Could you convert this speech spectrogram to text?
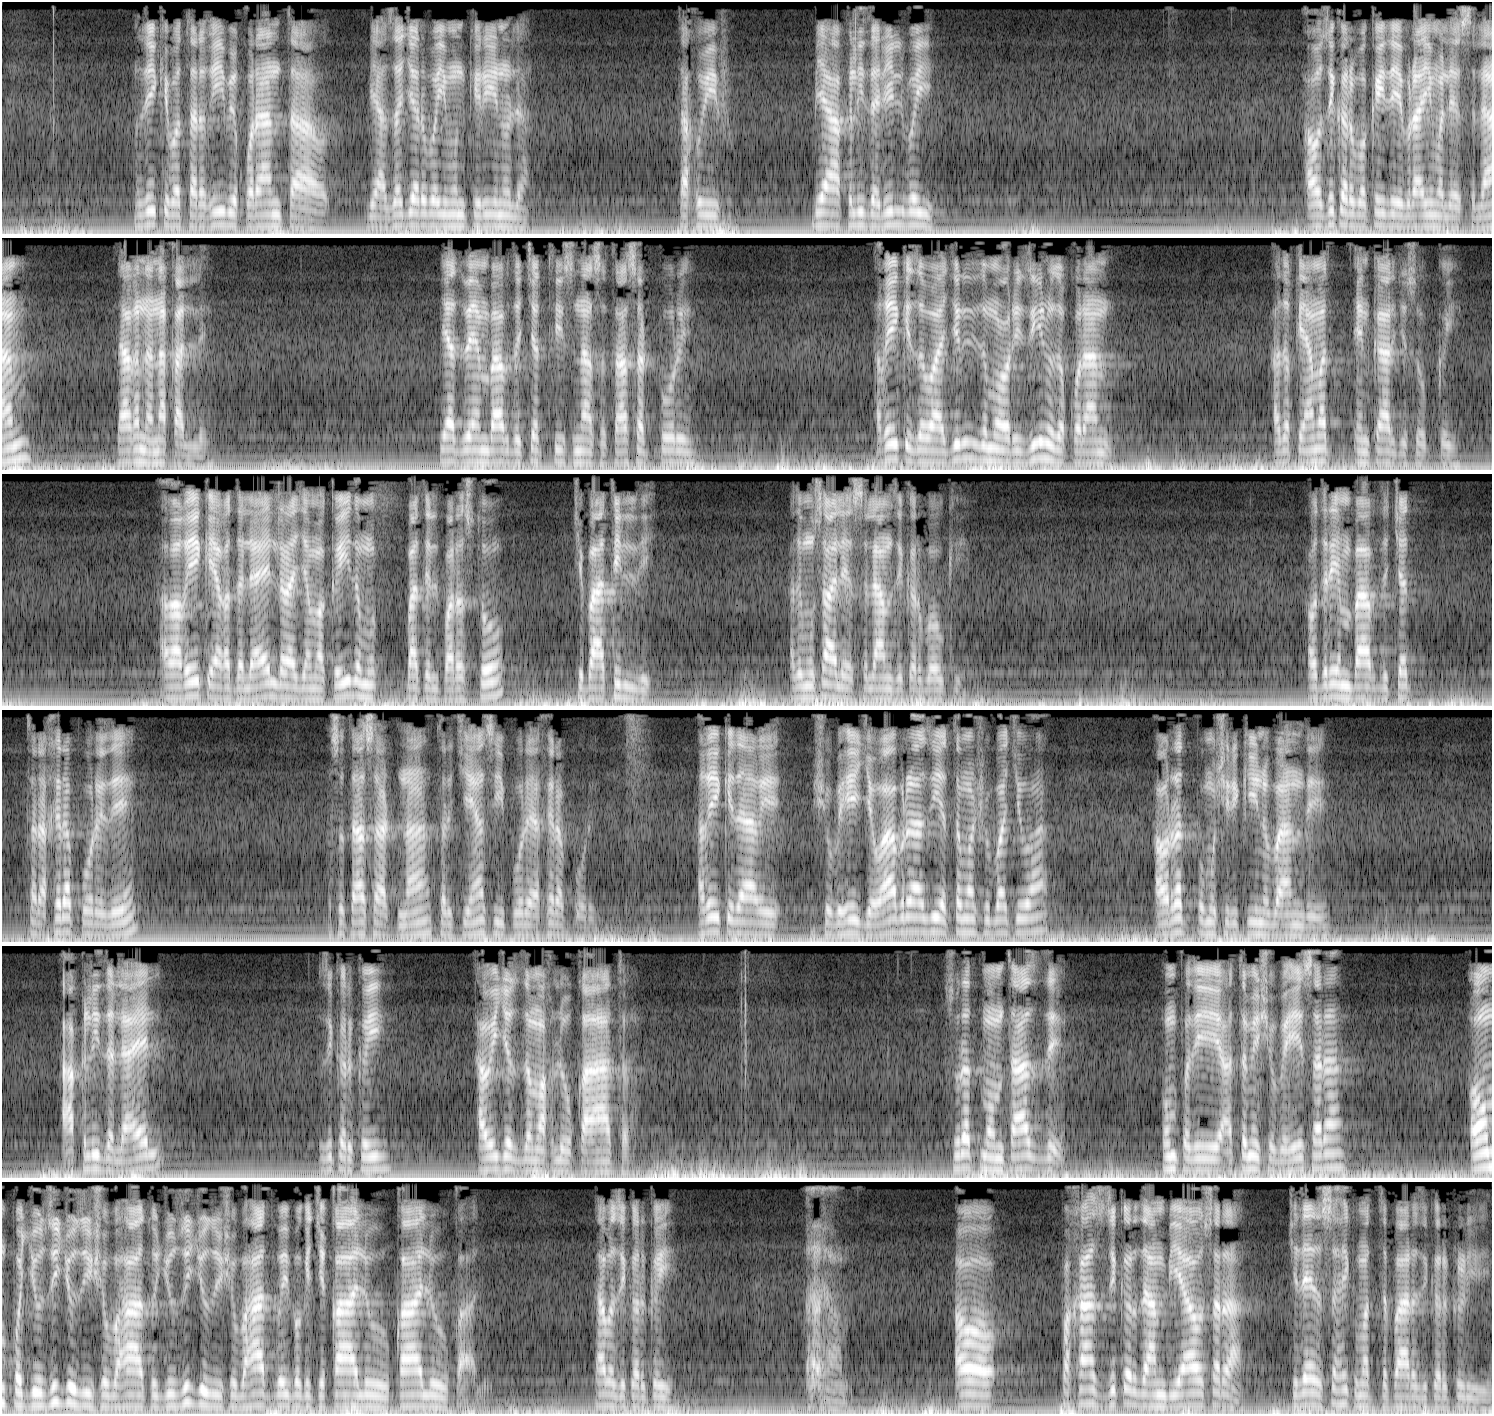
دې کې به ترغیب قران ته بیا زجر وای منکرین له تخویف بیا عقلی دلیل وای او ذکر وکید ابراهیم علی السلام داغه نه نقل له بیا دویم باب د 36 نه 67 پورې هغه کې زواجر دي د معرضینو د قران ا د قیامت انکار چې څوک کوي او هغه کې هغه دلایل را جمع کوي د باطل پرستو چې باطل دي د موسی علی السلام ذکر بو کی او دریم باب د چت تر اخره پورې دی ستا ساټ نه تر 86 پورې اخره پورې هغه کې دا غي شبهه جواب راځي اتمه شبهه چې وا او رد په مشرکین باندې عقلی دلائل ذکر کوي او یجز د مخلوقات صورت ممتاز دی هم په دې اتمه شوبه سره هم په جزئی جزئی شبهات او جزئی جزئی شبهات به په کې قالو قالو قالو دا به ذکر کوي او په خاص ذکر د انبیاء سره چې د صحیح حکمت لپاره ذکر کړی دي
